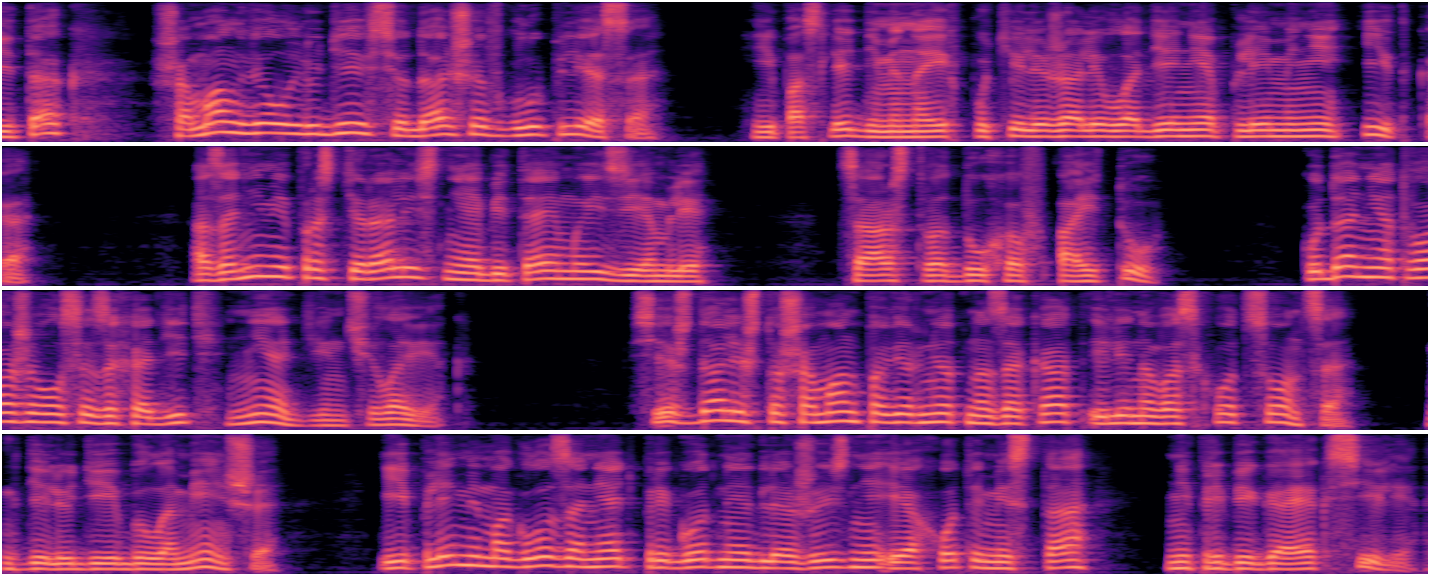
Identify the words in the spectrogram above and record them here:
Итак, шаман вел людей все дальше вглубь леса, и последними на их пути лежали владения племени Итка, а за ними простирались необитаемые земли, царство духов Айту, куда не отваживался заходить ни один человек. Все ждали, что шаман повернет на закат или на восход солнца, где людей было меньше, и племя могло занять пригодные для жизни и охоты места, не прибегая к силе.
